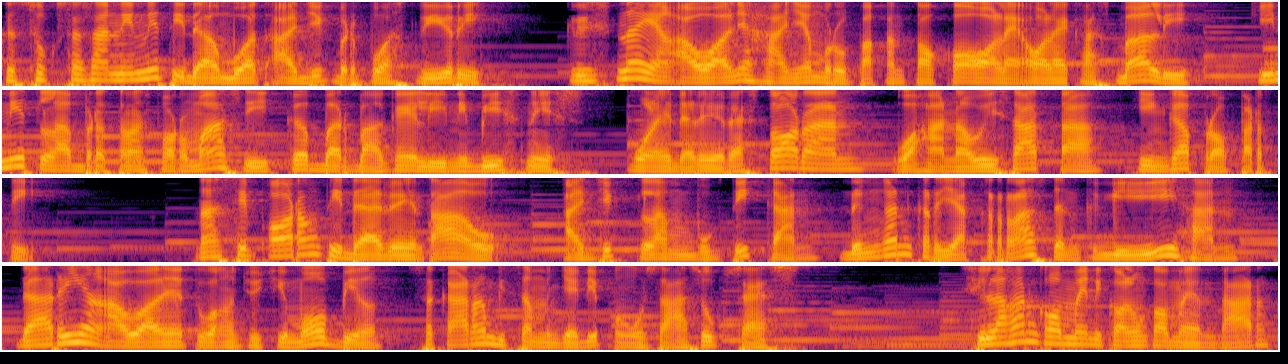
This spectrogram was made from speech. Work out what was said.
Kesuksesan ini tidak membuat Ajik berpuas diri, Krishna yang awalnya hanya merupakan toko oleh-oleh khas Bali, kini telah bertransformasi ke berbagai lini bisnis, mulai dari restoran, wahana wisata, hingga properti. Nasib orang tidak ada yang tahu, Ajik telah membuktikan dengan kerja keras dan kegigihan dari yang awalnya tukang cuci mobil, sekarang bisa menjadi pengusaha sukses. Silahkan komen di kolom komentar,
